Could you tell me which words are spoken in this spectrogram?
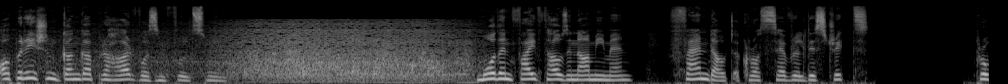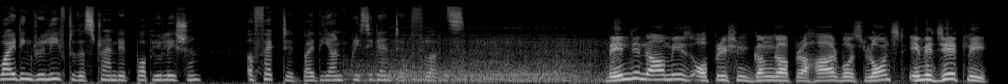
Operation Ganga Prahar was in full swing. More than 5,000 army men fanned out across several districts, providing relief to the stranded population affected by the unprecedented floods. The Indian Army's Operation Ganga Prahar was launched immediately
